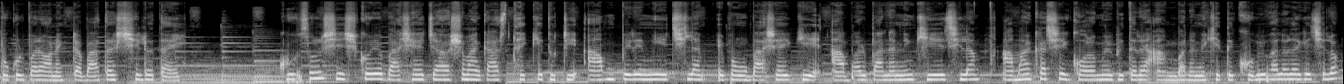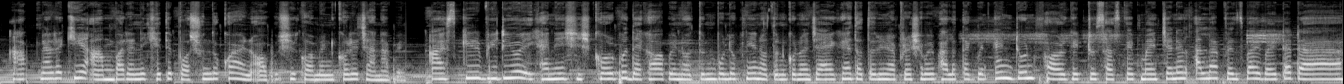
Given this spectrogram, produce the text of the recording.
পুকুর পাড়ে অনেকটা বাতাস ছিল তাই। গোসল শেষ করে বাসায় যাওয়ার সময় গাছ থেকে দুটি আম পেড়ে নিয়েছিলাম এবং বাসায় গিয়ে আবার বানানি খেয়েছিলাম। আমার কাছে গরমের ভিতরে আম বানানি খেতে খুবই ভালো লেগেছিল। আপনারা কি আম বানানি খেতে পছন্দ করেন? অবশ্যই কমেন্ট করে জানাবেন। আজকের ভিডিও এখানে শেষ করব। দেখা হবে নতুন ব্লগ নিয়ে নতুন কোনো জায়গায়। ততদিন আপনারা সবাই ভালো থাকবেন। And don't forget to subscribe my channel আল্লাহ হাফেজ। Bye bye. টাটা।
